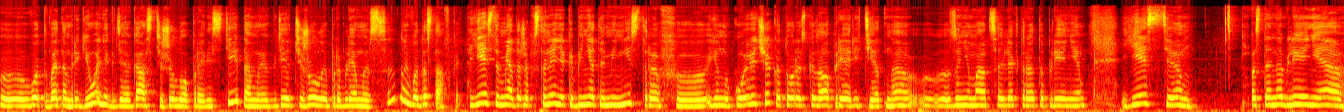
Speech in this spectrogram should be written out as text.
э, вот в этом регионе, где газ тяжело провести, там и где тяжелые проблемы с ну, его доставкой. Есть у меня даже постановление Кабинета министров э, Януковича, который сказал приоритетно э, заниматься электроотоплением. Есть э, постановление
